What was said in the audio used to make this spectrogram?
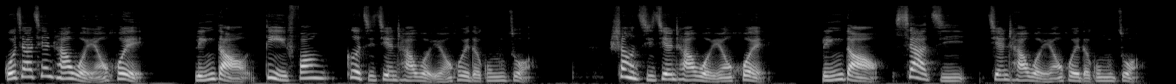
国家监察委员会领导地方各级监察委员会的工作，上级监察委员会领导下级监察委员会的工作。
